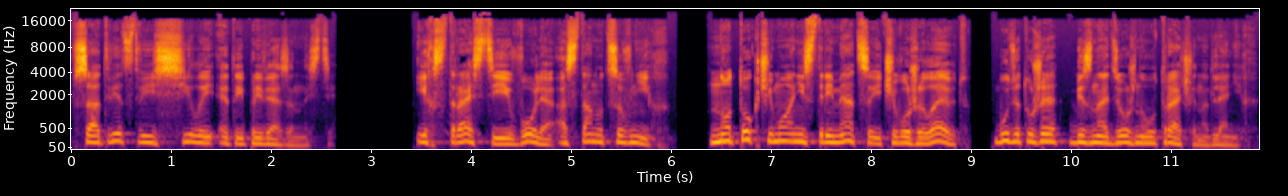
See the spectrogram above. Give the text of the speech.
в соответствии с силой этой привязанности. Их страсти и воля останутся в них, но то, к чему они стремятся и чего желают, будет уже безнадежно утрачено для них,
